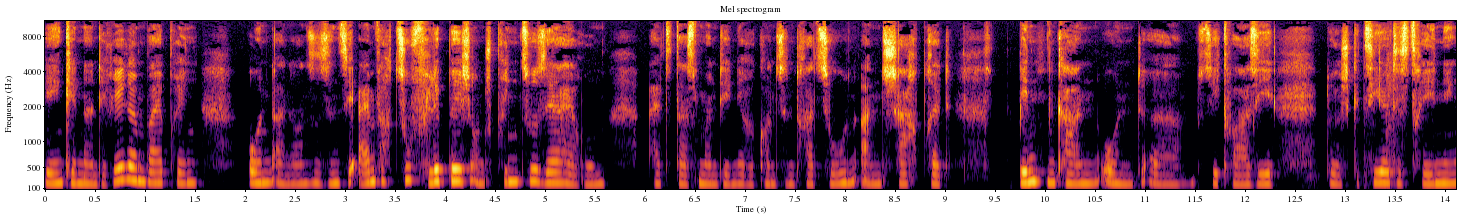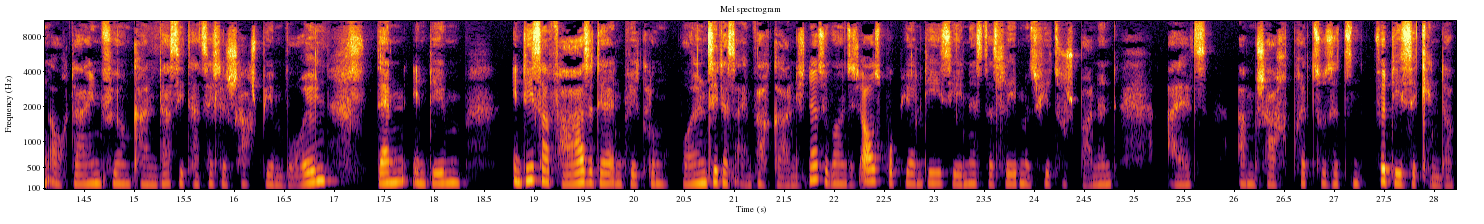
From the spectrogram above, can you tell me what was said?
den Kindern die Regeln beibringen. Und ansonsten sind sie einfach zu flippig und springen zu sehr herum, als dass man denen ihre Konzentration ans Schachbrett binden kann und äh, sie quasi durch gezieltes Training auch dahin führen kann, dass sie tatsächlich Schach spielen wollen. Denn in dem in dieser Phase der Entwicklung wollen sie das einfach gar nicht. Ne? Sie wollen sich ausprobieren, dies, jenes. Das Leben ist viel zu spannend, als am Schachbrett zu sitzen für diese Kinder.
